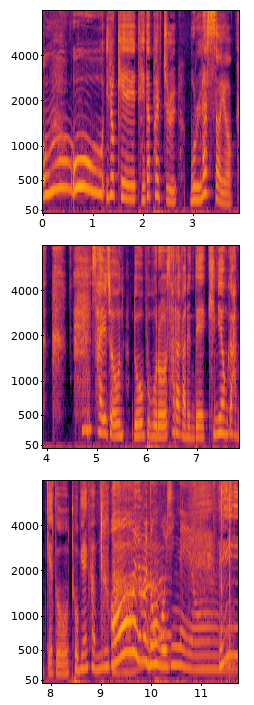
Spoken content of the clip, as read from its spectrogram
오, 오 이렇게 대답할 줄 몰랐어요. 크크. 사이좋은 노부부로 살아가는데 김희영과 함께도 동행합니다. 어, 정말 너무 멋있네요. 에이.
